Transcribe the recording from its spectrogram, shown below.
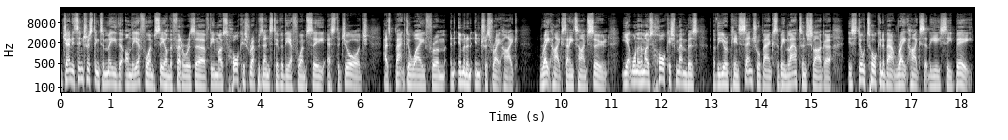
Jen, it's interesting to me that on the FOMC, on the Federal Reserve, the most hawkish representative of the FOMC, Esther George, has backed away from an imminent interest rate hike, rate hikes anytime soon. Yet one of the most hawkish members of the European Central Bank, Sabine Lautenschlager, is still talking about rate hikes at the ECB.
